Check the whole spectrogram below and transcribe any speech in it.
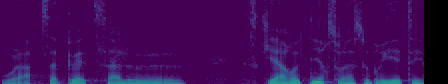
Voilà, ça peut être ça le, ce qui est à retenir sur la sobriété.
